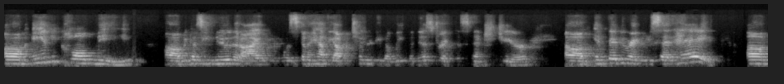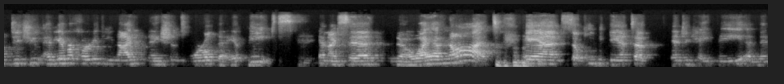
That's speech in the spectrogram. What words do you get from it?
um, Andy called me uh, because he knew that I was going to have the opportunity to lead the district this next year. Um, in February, he said, "Hey, um, did you have you ever heard of the United Nations World Day of Peace?" And I said, "No, I have not." and so he began to educate me, and then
